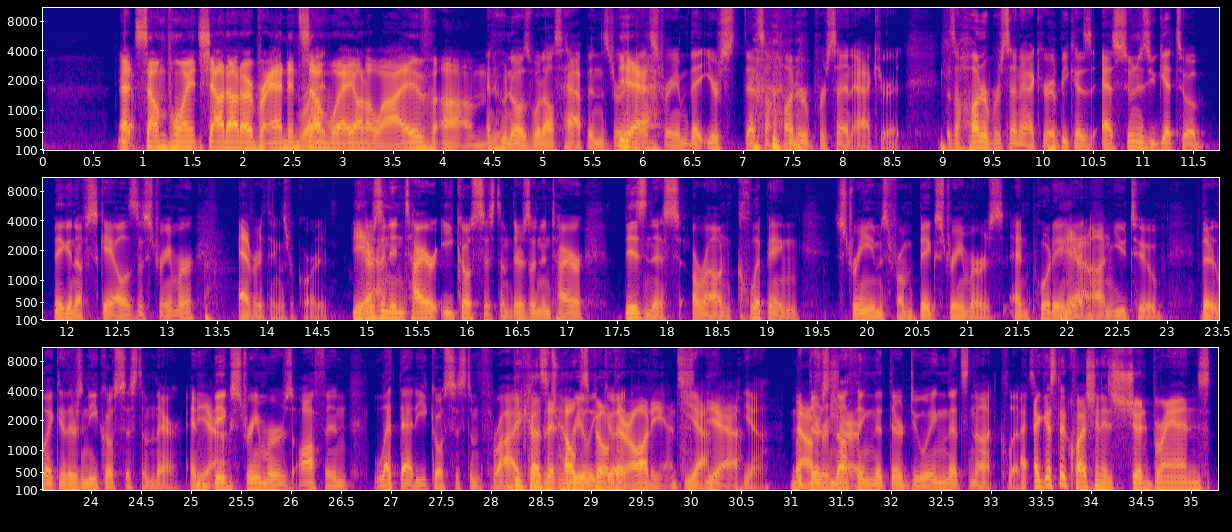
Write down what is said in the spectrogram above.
Yeah. at some point, shout out our brand in some way on a live. Um, and who knows what else happens during Yeah. that stream that you're that's 100% accurate that's 100% accurate because as soon as you get to a big enough scale as a streamer everything's recorded Yeah. there's an entire ecosystem there's an entire business around clipping streams from big streamers and putting it on youtube there, like there's an ecosystem there and Yeah. big streamers often let that ecosystem thrive because it helps really build good. their audience. yeah yeah. yeah No, but there's for sure. nothing that they're doing that's not clipped I guess the question is, should brands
